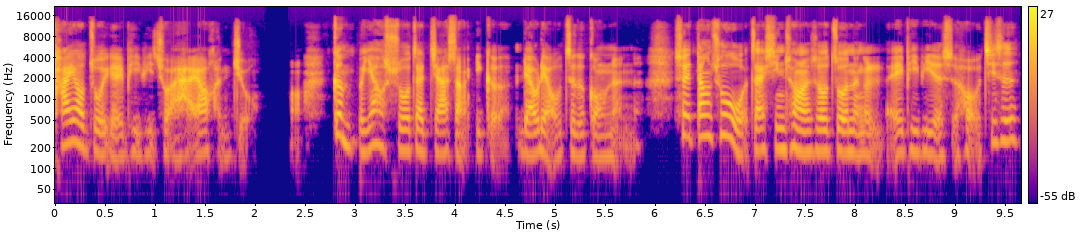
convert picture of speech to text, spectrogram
它要做一个 APP 出来还要很久啊，更不要说再加上一个聊聊这个功能了。所以当初我在新创的时候做那个 APP 的时候，其实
